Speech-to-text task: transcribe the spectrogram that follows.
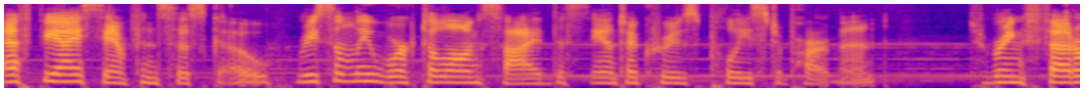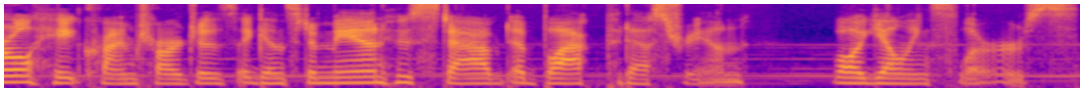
FBI San Francisco recently worked alongside the Santa Cruz Police Department to bring federal hate crime charges against a man who stabbed a black pedestrian while yelling slurs.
